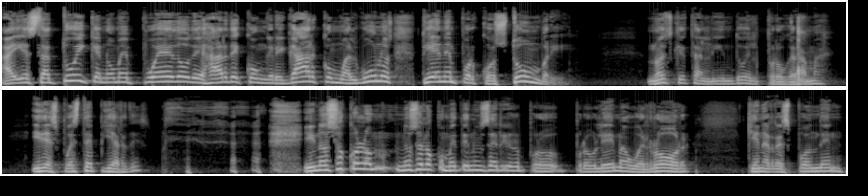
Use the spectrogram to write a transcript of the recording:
ahí está tú y que no me puedo dejar de congregar como algunos tienen por costumbre. No es que tan lindo el programa después te pierdes. y no solo, no cometen un serio problema o error quienes responden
